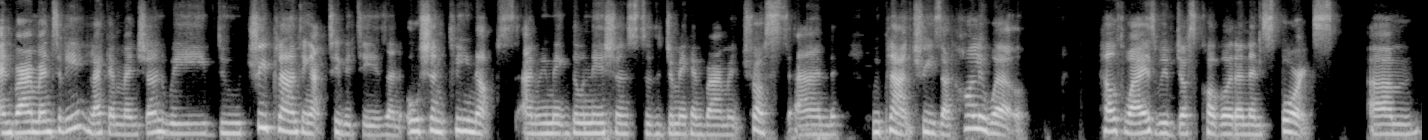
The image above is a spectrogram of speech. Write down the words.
Environmentally, like I mentioned, we do tree planting activities and ocean cleanups, and we make donations to the Jamaica Environment Trust, and we plant trees at Holywell health wise, we've just covered, and then sports. Um,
